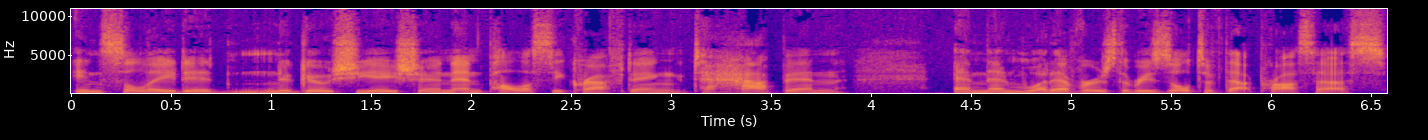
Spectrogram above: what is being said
insulated negotiation and policy crafting to happen. And then whatever is the result of that process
